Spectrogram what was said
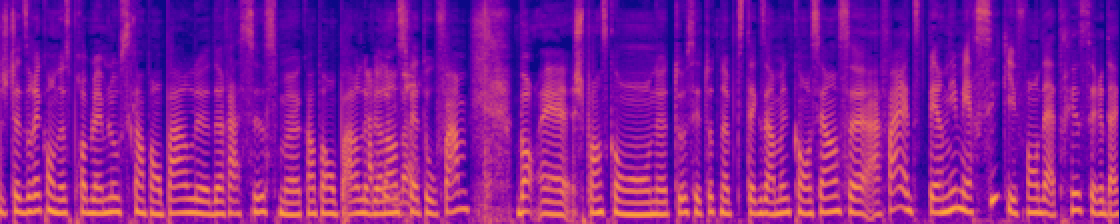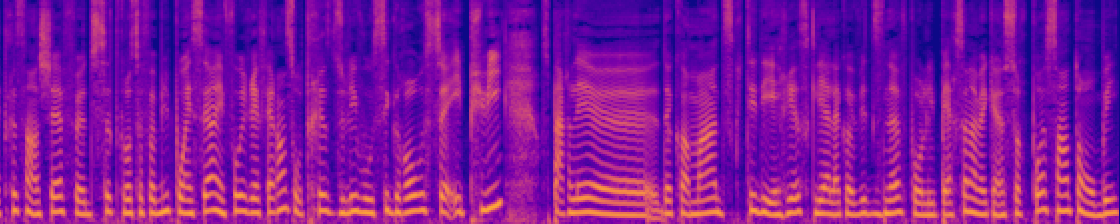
je te dirais qu'on a ce problème-là aussi quand on parle de racisme, quand on parle de violence faite aux femmes. Bon, euh, je pense qu'on a tous et toutes notre petit examen de conscience euh, à faire. Edith Pernier, merci, qui est fondatrice et rédactrice en chef euh, du site grossophobie.ca, info et référence autrice du livre aussi grosse. Et puis, on se parlait de comment discuter des risques liés à la COVID-19 pour les personnes avec un surpoids sans tomber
